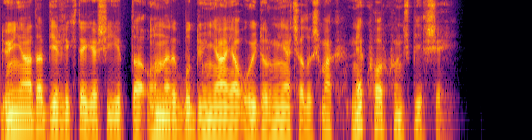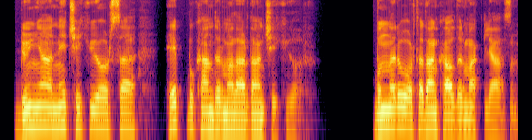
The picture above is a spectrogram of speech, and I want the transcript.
Dünyada birlikte yaşayıp da onları bu dünyaya uydurmaya çalışmak ne korkunç bir şey. Dünya ne çekiyorsa hep bu kandırmalardan çekiyor. Bunları ortadan kaldırmak lazım.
